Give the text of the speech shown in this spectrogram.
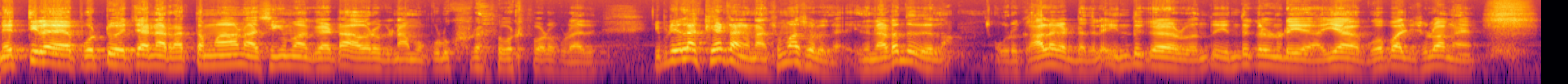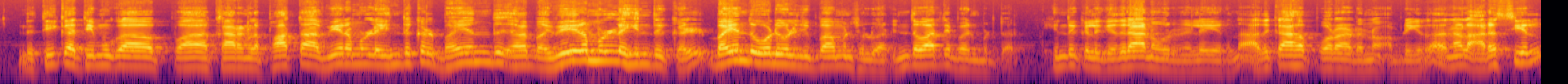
நெத்தியில் பொட்டு வச்சா என்ன ரத்தமான அசிங்கமாக கேட்டால் அவருக்கு நாம் கொடுக்கக்கூடாது ஓட்டு போடக்கூடாது. இப்படியெல்லாம் கேட்டாங்க. நான் சும்மா சொல்லலை. இது நடந்தது எல்லாம். ஒரு காலகட்டத்தில் இந்துக்கள் வந்து இந்துக்களுடைய ஐயா கோபால்ஜி சொல்லுவாங்க இந்த திக திமுக பா காரங்களை பார்த்தா வீரமுள்ள இந்துக்கள் பயந்து வீரமுள்ள இந்துக்கள் பயந்து ஓடி ஒழிஞ்சுப்பாமன்னு சொல்லுவார். இந்த வார்த்தையை பயன்படுத்துவார். இந்துக்களுக்கு எதிரான ஒரு நிலை இருந்தால் அதுக்காக போராடணும் அப்படிங்கிறது. அதனால் அரசியல்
